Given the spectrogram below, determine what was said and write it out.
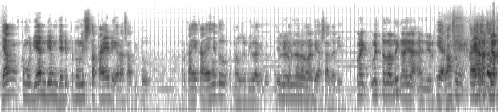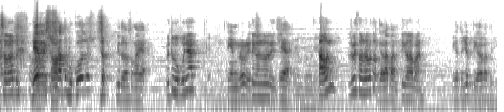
Yang kemudian dia menjadi penulis terkaya di era saat itu. Terkaya-kayanya tuh nauzubillah gitu. Jadi dia Bener-bener, orangnya Pak. biasa tadi. like literally kayak anjir. Ya, langsung Kayak kayaknya anak tuh jaksel tuh. dia rilis satu buku terus zep gitu langsung kayak Itu bukunya Think and Grow Rich. tinggal nulis. Iya, Tahun rilis tahun berapa tuh? 38. 38. 37 apa 38 tadi?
